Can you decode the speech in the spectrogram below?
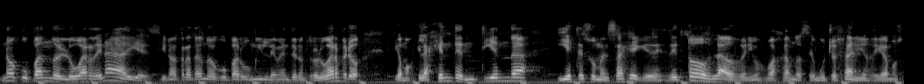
no ocupando el lugar de nadie, sino tratando de ocupar humildemente nuestro lugar, pero digamos que la gente entienda, y este es un mensaje que desde todos lados venimos bajando hace muchos años, digamos,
